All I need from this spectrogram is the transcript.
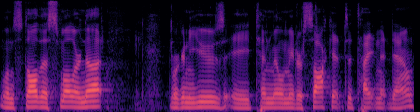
We'll install this smaller nut We're going to use a 10 millimeter socket to tighten it down.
